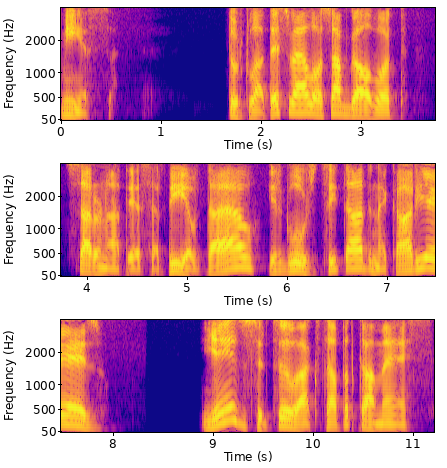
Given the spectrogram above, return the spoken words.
miesa, Turklāt es vēlos apgalvot, sarunāties ar Dievu Tēvu ir gluži citādi nekā ar Jēzu. Jēzus ir cilvēks tāpat kā mēs.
